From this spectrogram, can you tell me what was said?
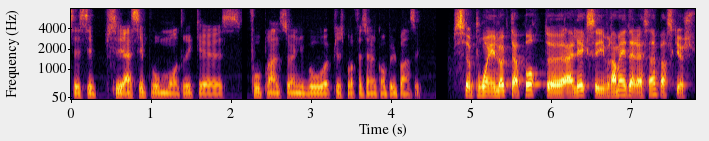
c'est assez pour montrer qu'il faut prendre ça à un niveau plus professionnel qu'on peut le penser. ce point-là que tu apportes, Alex, c'est vraiment intéressant parce que je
